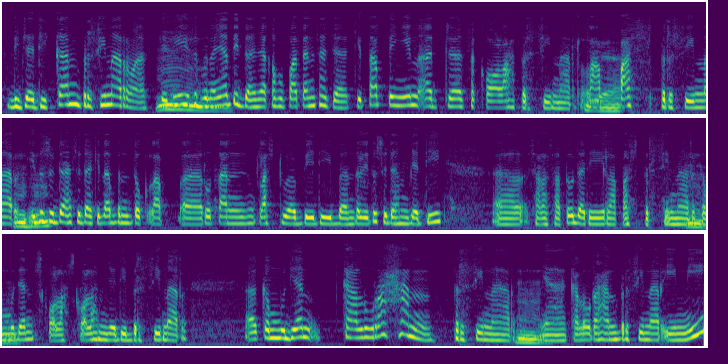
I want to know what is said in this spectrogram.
dijadikan bersinar, Mas. Jadi hmm. sebenarnya tidak hanya kabupaten saja. Kita ingin ada sekolah bersinar, iya. lapas yeah. bersinar. Hmm. Itu sudah sudah kita bentuk lap, uh, rutan kelas 2B di Bantul itu sudah menjadi uh, salah satu dari lapas bersinar. Hmm. Kemudian sekolah-sekolah menjadi bersinar kemudian kalurahan bersinar hmm. ya kalurahan bersinar ini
